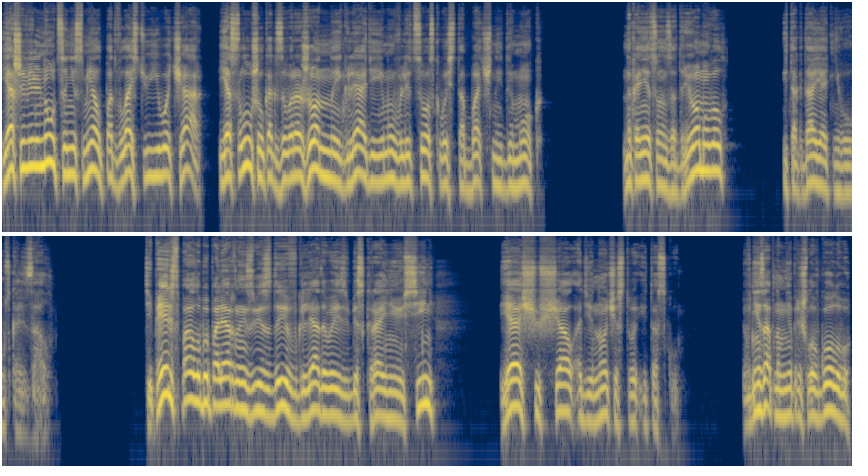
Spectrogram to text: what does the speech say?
Я шевельнуться не смел под властью его чар. Я слушал, как завороженный, глядя ему в лицо сквозь табачный дымок. Наконец он задремывал, и тогда я от него ускользал. Теперь с палубы полярной звезды, вглядываясь в бескрайнюю синь, я ощущал одиночество и тоску. Внезапно мне пришло в голову,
